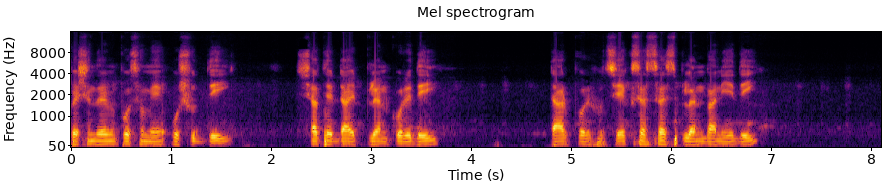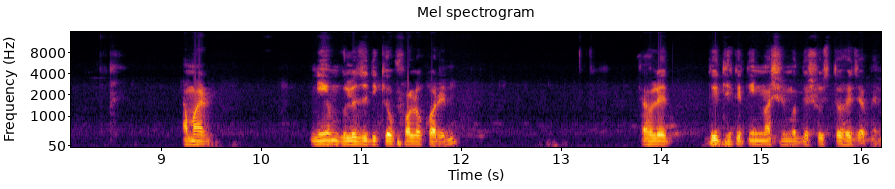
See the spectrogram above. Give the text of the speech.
পেশেন্টদের আমি প্রথমে ওষুধ দেই। সাথে ডায়েট প্ল্যান করে দেই। তারপরে হচ্ছে এক্সারসাইজ প্ল্যান বানিয়ে দেই। আমার নিয়মগুলো যদি কেউ ফলো করেন, তাহলে দুই থেকে তিন মাসের মধ্যে সুস্থ হয়ে যাবেন।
